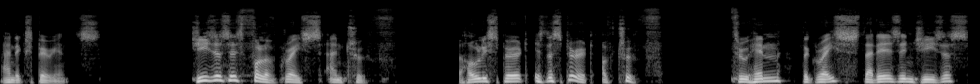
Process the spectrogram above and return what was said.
and experience. Jesus is full of grace and truth. The Holy Spirit is the Spirit of truth. Through him, the grace that is in Jesus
